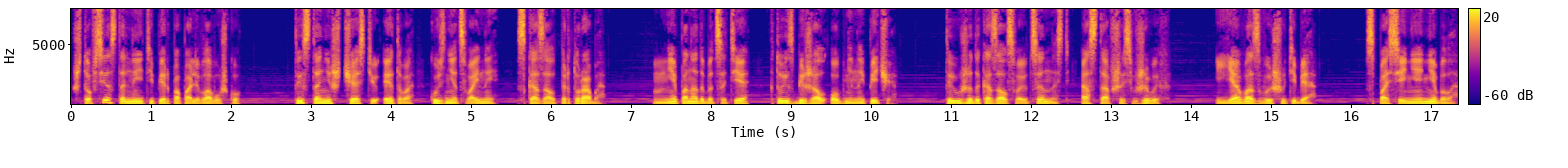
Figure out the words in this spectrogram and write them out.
что все остальные теперь попали в ловушку? «Ты станешь частью этого, кузнец войны», — сказал Пертураба. «Мне понадобятся те, кто избежал огненной печи. Ты уже доказал свою ценность, оставшись в живых. Я возвышу тебя». Спасения не было.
